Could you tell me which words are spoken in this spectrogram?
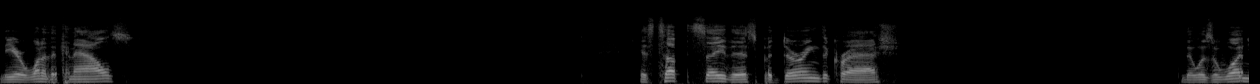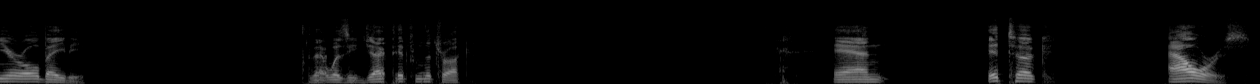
near one of the canals. It's tough to say this, but during the crash, there was a one year old baby that was ejected from the truck. And it took hours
